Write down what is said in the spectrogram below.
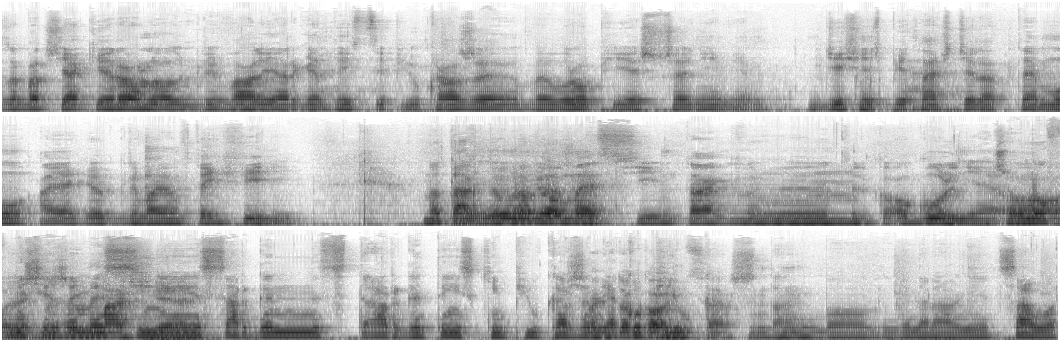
Zobacz, jakie role odgrywali argentyńscy piłkarze w Europie jeszcze, nie wiem, 10-15 lat temu, a jakie odgrywają w tej chwili. No tak, nie to mówię o Messi, tak, y, tylko ogólnie. Czy o umówmy się, że Messi masie. nie jest argen, argentyńskim piłkarzem Tak jako piłkarz, Mhm. tak, bo generalnie cała,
